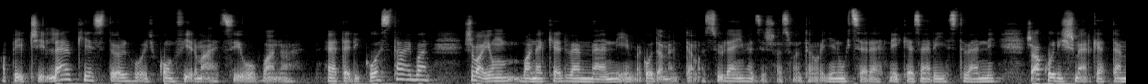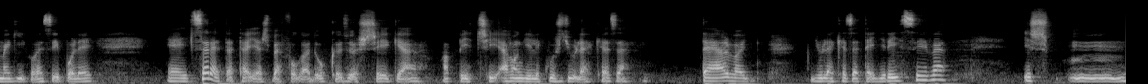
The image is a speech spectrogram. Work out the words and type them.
a Pécsi lelkésztől, hogy konfirmáció van a hetedik osztályban, és vajon van-e kedvem menni? Meg oda mentem a szüleimhez, és azt mondtam, hogy én úgy szeretnék ezen részt venni. És akkor ismerkedtem meg igaziból egy, egy szereteteljes befogadó közösséggel, a Pécsi evangélikus gyülekezettel, vagy gyülekezet egy részével, és mm,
